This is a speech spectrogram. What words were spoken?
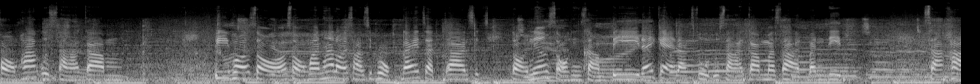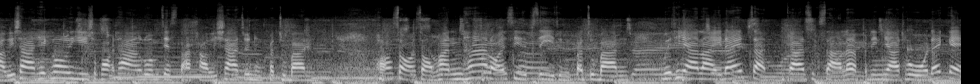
ของภาคอุตสาหกรรม ปีพศ 2536 ได้จัดการต่อเนื่อง 2-3 ปี ได้แก่หลักสูตรอุตสาหกรรมศาสตร์บัณฑิต สาขาวิชาเทคโนโลยีเฉพาะทางรวม 7 สาขาวิชาจนถึงปัจจุบัน พศ 2544 ถึงปัจจุบัน วิทยาลัยได้จัดการศึกษาระดับปริญญาโท ได้แก่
